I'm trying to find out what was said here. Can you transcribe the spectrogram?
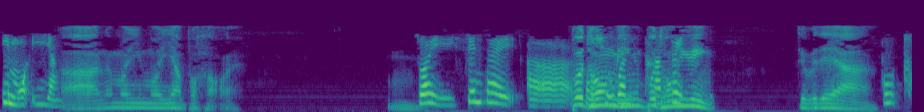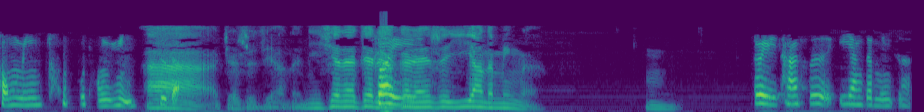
一模一样。啊，那么一模一样不好哎。嗯，所以现在呃，不同名不同韵，对不对呀？不同名同不同韵，是的，啊，就是这样的。你现在这两个人是一样的命了。嗯对，他是一样的名字，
